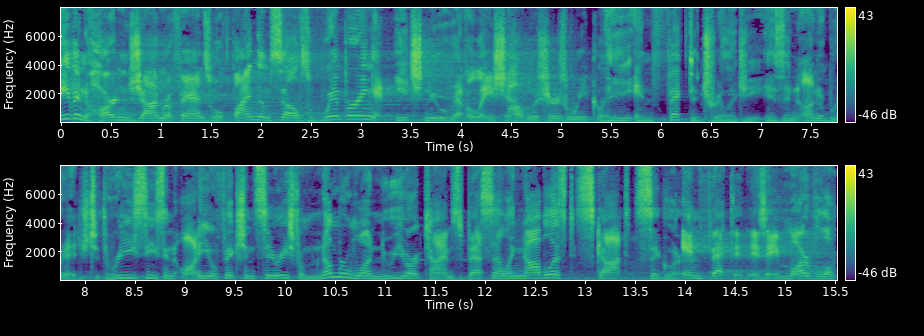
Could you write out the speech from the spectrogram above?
Even hardened genre fans will find themselves whimpering at each new revelation. Publishers Weekly. The Infected Trilogy is an unabridged three season audio fiction series from number one New York Times bestselling novelist Scott Sigler. Infected is a marvel of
